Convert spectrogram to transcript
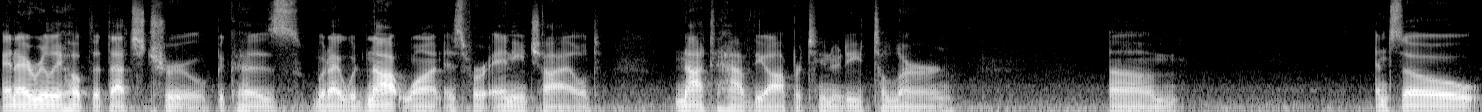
And I really hope that that's true because what I would not want is for any child not to have the opportunity to learn. Um, and so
